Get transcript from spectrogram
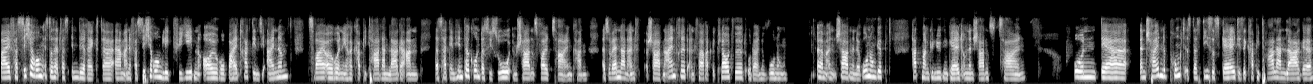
Bei Versicherungen ist das etwas indirekter. Ähm, eine Versicherung legt für jeden Euro Beitrag, den sie einnimmt, zwei Euro in ihrer Kapitalanlage an. Das hat den Hintergrund, dass sie so im Schadensfall zahlen kann. Also wenn dann ein Schaden eintritt, ein Fahrrad geklaut wird oder eine Wohnung, ähm, einen Schaden in der Wohnung gibt, hat man genügend Geld, um den Schaden zu zahlen. Und der entscheidende Punkt ist, dass dieses Geld, diese Kapitalanlage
